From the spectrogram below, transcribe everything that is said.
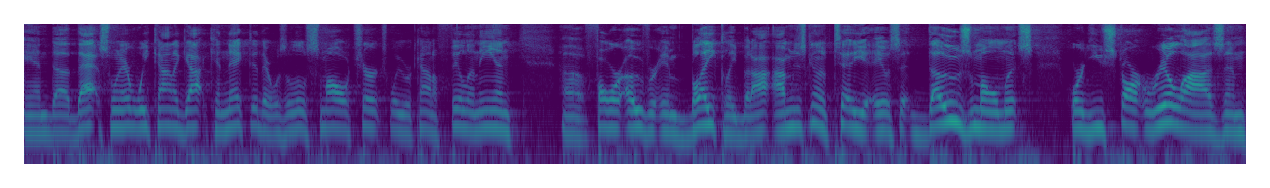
And uh, that's whenever we kind of got connected. There was a little small church we were kind of filling in uh, for over in Blakely. But I, I'm just going to tell you, it was at those moments where you start realizing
